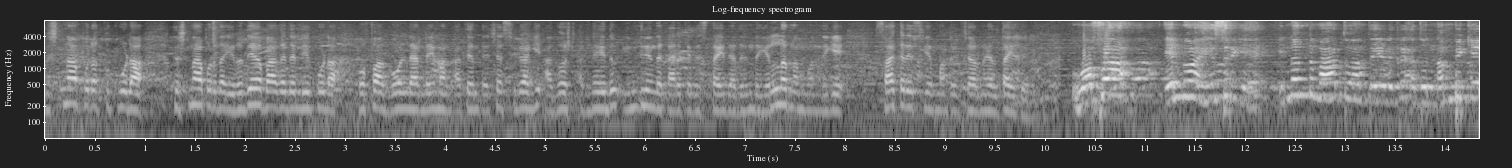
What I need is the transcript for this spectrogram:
ಕೃಷ್ಣಾಪುರಕ್ಕೂ ಕೂಡ, ಕೃಷ್ಣಾಪುರದ ಹೃದಯ ಭಾಗದಲ್ಲಿ ಕೂಡ ವಫಾ ಗೋಲ್ಡ್ ಆ್ಯಂಡ್ ಡೈಮಂಡ್ ಅತ್ಯಂತ ಯಶಸ್ವಿಯಾಗಿ ಆಗಸ್ಟ್ ಹದಿನೈದು ಇಂದಿನಿಂದ ಕಾರ್ಯಚರಿಸ್ತಾ ಇದೆ. ಅದರಿಂದ ಎಲ್ಲ ನಮ್ಮೊಂದಿಗೆ ಸಹಕರಿಸಿ ಎಂಬಂತ ವಿಚಾರವನ್ನು ಹೇಳ್ತಾ ಇದ್ದೇವೆ. ವಫಾ ಎನ್ನುವ ಹೆಸರಿಗೆ ಇನ್ನೊಂದು ಮಾತು ಅಂತ ಹೇಳಿದ್ರೆ ಅದು ನಂಬಿಕೆ,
